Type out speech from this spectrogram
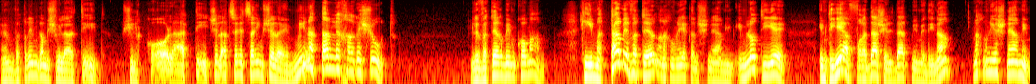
הם מוותרים גם בשביל העתיד. בשביל כל העתיד של הצאצאים שלהם. מי נתן לך רשות לוותר במקומם? כי אם אתה מוותר, אנחנו נהיה כאן שני עמים. אם לא תהיה, אם תהיה הפרדה של דת ממדינה, אנחנו נהיה שני עמים.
